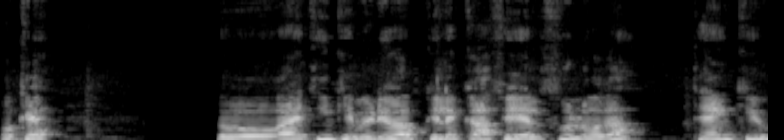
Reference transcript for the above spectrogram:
ओके तो आई थिंक ये वीडियो आपके लिए काफ़ी हेल्पफुल होगा। थैंक यू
